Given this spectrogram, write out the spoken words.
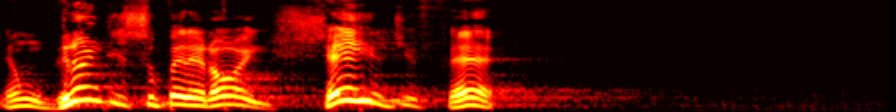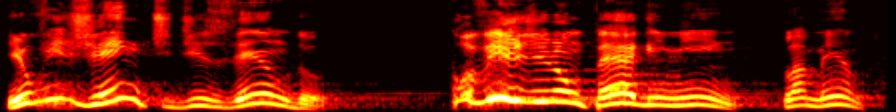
É um grande super-herói, cheio de fé. Eu vi gente dizendo: Covid não pega em mim. Lamento,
